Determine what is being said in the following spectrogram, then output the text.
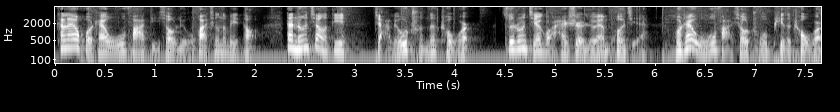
看来火柴无法抵消硫化氢的味道，但能降低甲硫醇的臭味。最终结果还是留言破解，火柴无法消除屁的臭味。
